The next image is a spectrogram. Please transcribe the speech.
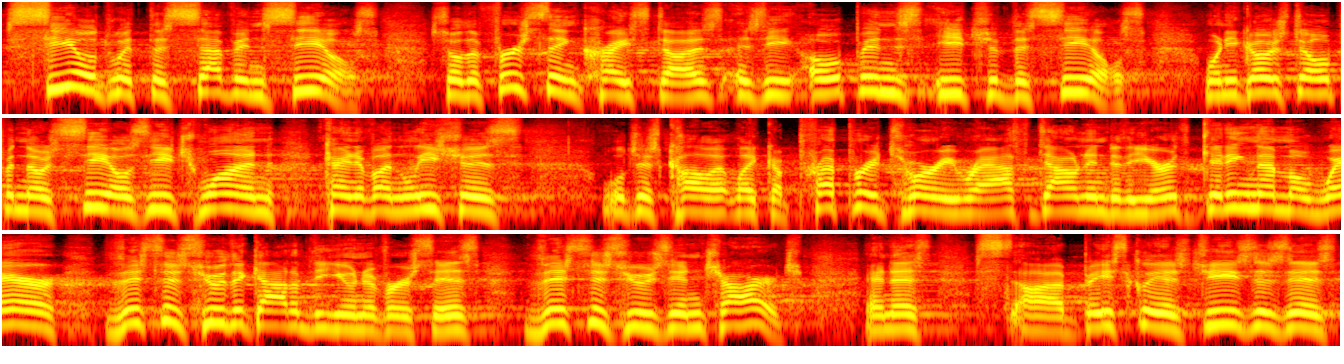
sealed with the seven seals. So the first thing Christ does is he opens each of the seals. When he goes to open those seals, each one kind of unleashes we'll just call it like a preparatory wrath down into the earth, getting them aware this is who the God of the universe is, this is who's in charge. And as uh, basically as Jesus is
